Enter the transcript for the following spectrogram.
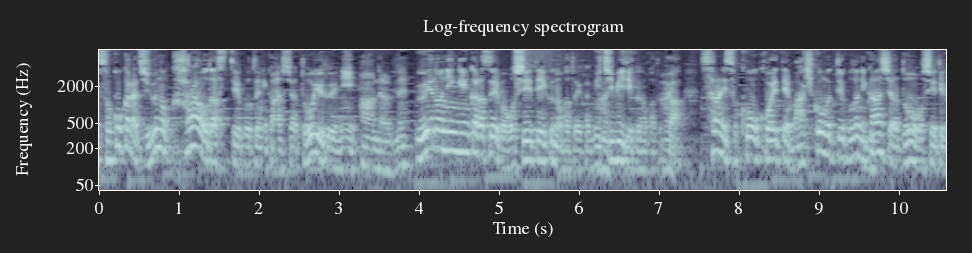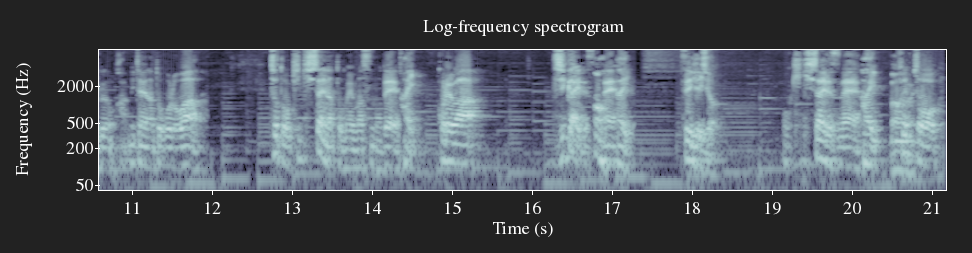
あそこから自分のカラーを出すっていうことに関してはどういうふうに。上の人間からすれば教えていくのかというか導いていくのかとか、はさらにそこを超えて巻き込むっていうことに関してはどう教えていくのかみたいなところはちょっとお聞きしたいなと思いますので、はい。これは次回ですかね。はい。ぜひ以上。お聞きしたいですね。はいちょっと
